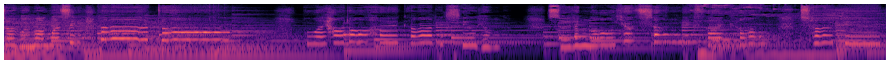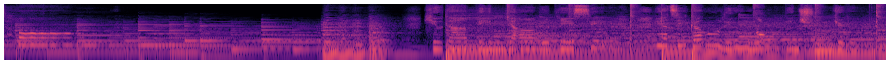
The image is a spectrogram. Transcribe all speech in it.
再回望还是不懂，遗下多虚假的笑容，谁令我一生的快感出于痛？要答辩也没意思，日子久了我便痊愈。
